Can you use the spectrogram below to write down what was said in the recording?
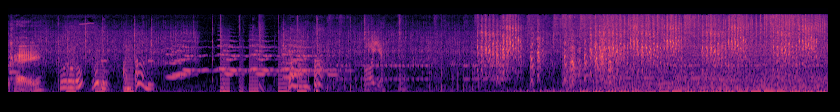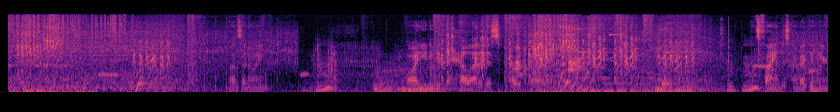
Okay. I need to get the hell out of this part, though. That's fine, just come back in here.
